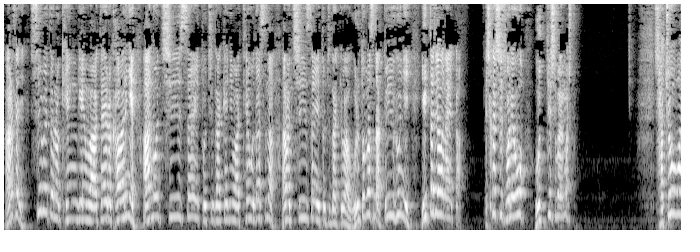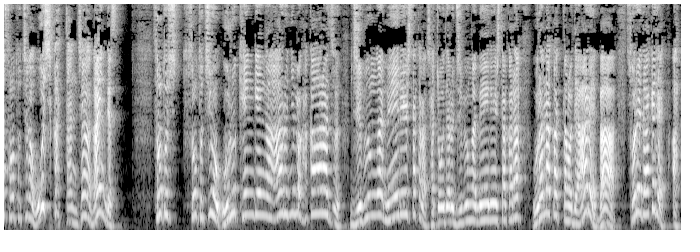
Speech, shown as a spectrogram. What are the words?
あなたに全ての権限を与える代わりに、あの小さい土地だけには手を出すな、あの小さい土地だけは売り飛ばすな、というふうに言ったではないか。しかしそれを売ってしまいました。社長はその土地が惜しかったんじゃないんです。その土地、その土地を売る権限があるにもかかわらず、自分が命令したから、社長である自分が命令したから、売らなかったのであれば、それだけで、あ、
